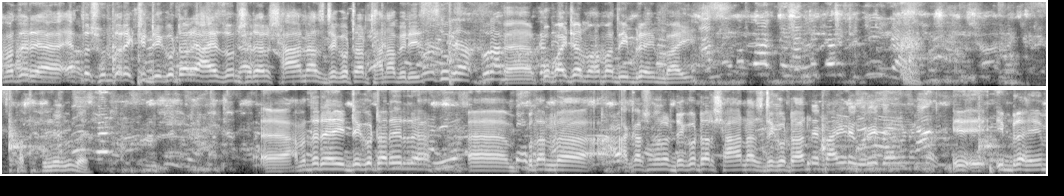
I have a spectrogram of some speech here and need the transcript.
আমাদের এত সুন্দর একটি ডেকোটারের আয়োজন সেটা হলো শাহনাজ ডেকোটার থানা ব্রিজ। প্রোপাইটার মোহাম্মদ ইব্রাহিম ভাই। আমাদের এই ডেকোটারের প্রধান আকর্ষণ হলো ডেকোটার শাহনাজ ডেকোটার। ইব্রাহিম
